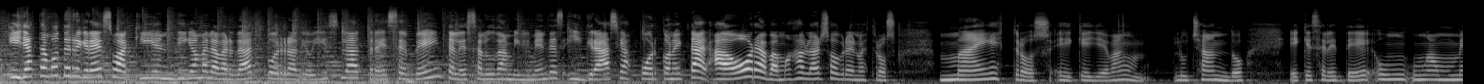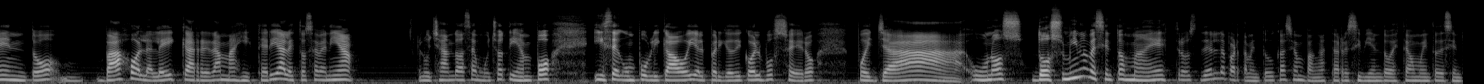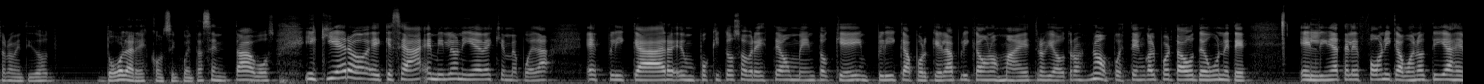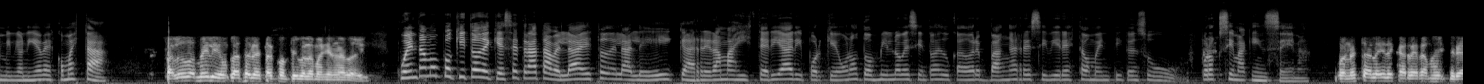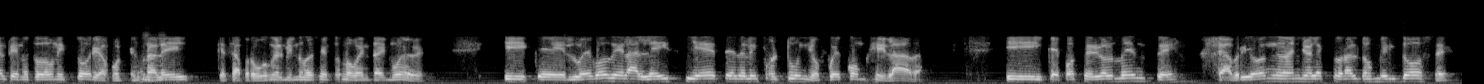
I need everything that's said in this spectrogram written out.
Y ya estamos de regreso aquí en Dígame la Verdad por Radio Isla 1320. Les saluda Mil Méndez y gracias por conectar. Ahora vamos a hablar sobre nuestros maestros eh, que llevan luchando eh, que se les dé un, un aumento bajo la ley carrera magisterial. Esto se venía luchando hace mucho tiempo y según publica hoy el periódico El Vocero, pues ya unos 2.900 maestros del Departamento de Educación van a estar recibiendo este aumento de 192 dólares con 50 centavos. Y quiero eh, que sea Emilio Nieves quien me pueda explicar eh, un poquito sobre este aumento, qué implica, por qué le aplica a unos maestros y a otros no. Pues tengo al portavoz de Únete en línea telefónica. Buenos días, Emilio Nieves, ¿cómo está? Saludos, Emilio, un placer estar contigo en la mañana de hoy. Cuéntame un poquito de qué se trata, ¿verdad? Esto de la ley carrera magisterial y por qué unos 2.900 educadores van a recibir este aumentito en su próxima quincena. Bueno, esta ley de carrera magisterial tiene toda una historia porque es una ley que se aprobó en el 1999 y que luego de la ley 7 del infortunio fue congelada y que posteriormente se abrió en el año electoral 2012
